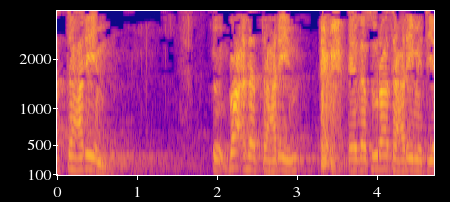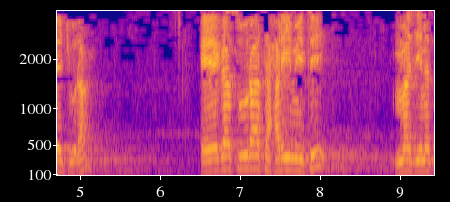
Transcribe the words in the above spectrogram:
التحريم بعد التحريم إيجا سورة تحريمتي يجورا إيجا سورة تحريمتي مدينة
